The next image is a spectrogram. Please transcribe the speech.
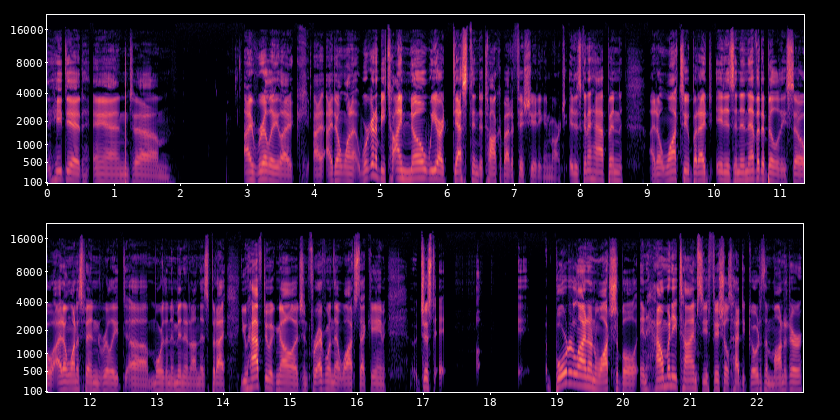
He did, and um, I really like. I, I don't want to. We're going to be. T- I know we are destined to talk about officiating in March. It is going to happen. I don't want to, but I, it is an inevitability. So I don't want to spend really uh, more than a minute on this. But I, you have to acknowledge, and for everyone that watched that game, just borderline unwatchable in how many times the officials had to go to the monitor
